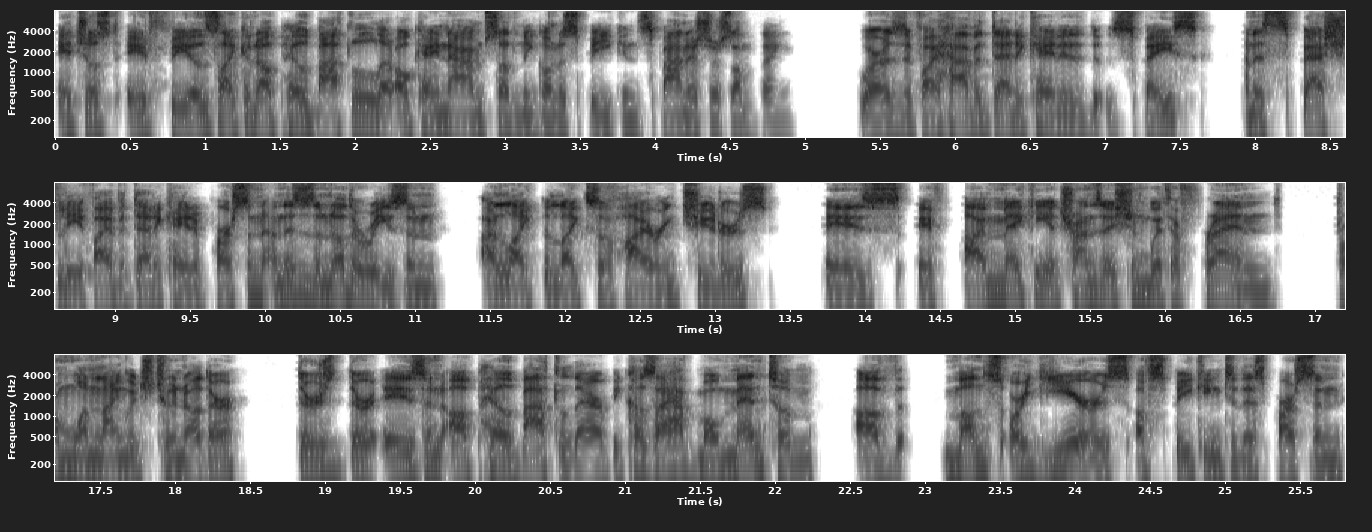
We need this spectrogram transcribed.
it just, it feels like an uphill battle that, okay, now I'm suddenly going to speak in Spanish or something. Whereas if I have a dedicated space, and especially if I have a dedicated person, and this is another reason I like the likes of hiring tutors, is if I'm making a transition with a friend from one language to another, there's there is an uphill battle there because I have momentum of months or years of speaking to this person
